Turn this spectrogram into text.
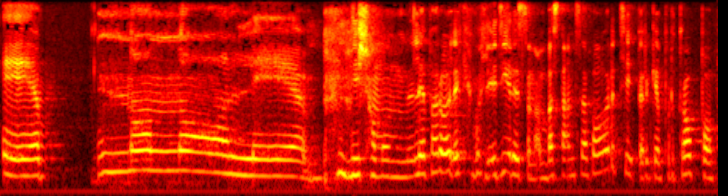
E non ho le, diciamo, le parole che voglio dire sono abbastanza forti perché purtroppo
